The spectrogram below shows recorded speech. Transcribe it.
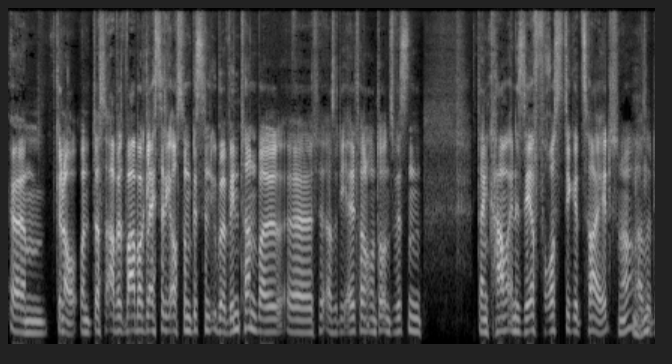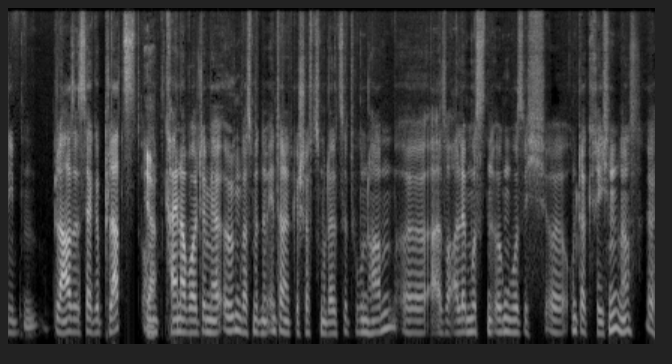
ähm, genau, und das war aber gleichzeitig auch so ein bisschen überwintern, weil äh, also die Eltern unter uns wissen, dann kam eine sehr frostige Zeit. Ne? Mhm. Also die Blase ist ja geplatzt und ja. keiner wollte mehr irgendwas mit einem Internetgeschäftsmodell zu tun haben. Äh, also alle mussten irgendwo sich äh, unterkriechen. Ne?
